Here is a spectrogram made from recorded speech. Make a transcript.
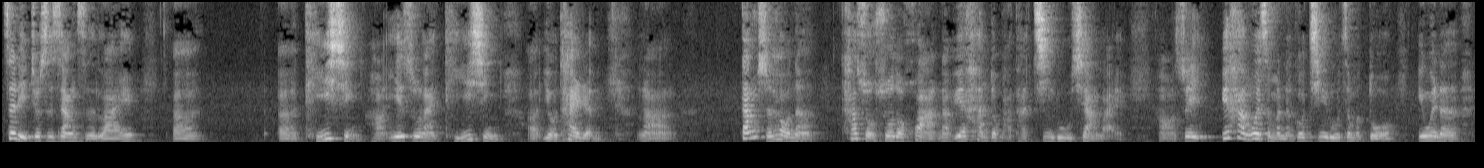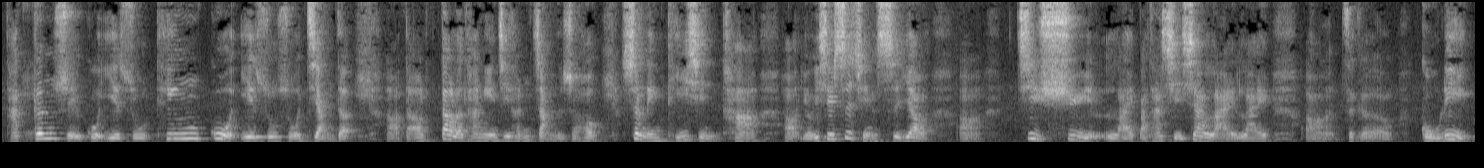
这里就是这样子来，呃呃提醒哈，耶稣来提醒啊犹太人。那当时候呢，他所说的话，那约翰都把它记录下来。啊，所以约翰为什么能够记录这么多？因为呢，他跟随过耶稣，听过耶稣所讲的啊。到到了他年纪很长的时候，圣灵提醒他啊，有一些事情是要啊继续来把它写下来，来啊这个鼓励、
